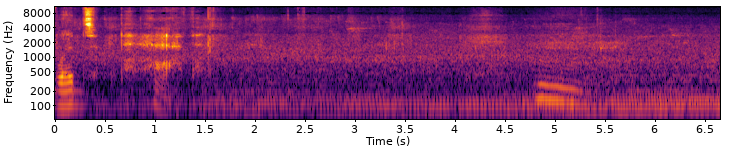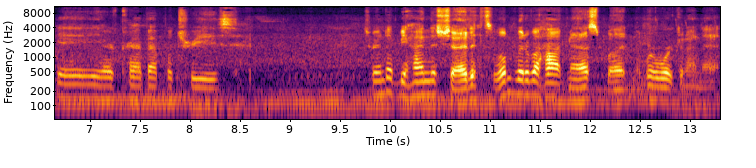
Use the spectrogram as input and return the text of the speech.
Woods Path. Hmm. Yay, our crabapple trees. So we end up behind the shed. It's a little bit of a hot mess, but we're working on that.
